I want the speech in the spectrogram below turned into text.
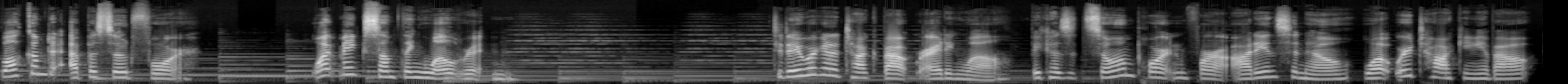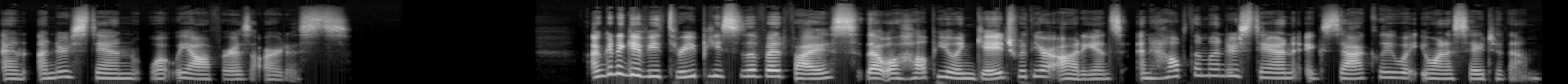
Welcome to episode 4 What Makes Something Well Written? Today, we're going to talk about writing well because it's so important for our audience to know what we're talking about and understand what we offer as artists. I'm going to give you three pieces of advice that will help you engage with your audience and help them understand exactly what you want to say to them.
